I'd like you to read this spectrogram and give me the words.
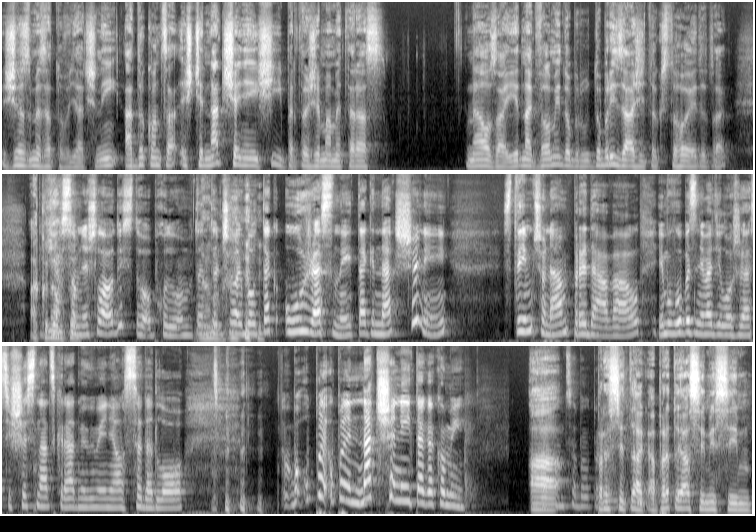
že sme za to vďační a dokonca ešte nadšenejší, pretože máme teraz naozaj jednak veľmi dobrú, dobrý zážitok z toho, je to tak. Ako ja som to... nešla odísť z toho obchodu, ten, ten človek bol tak úžasný, tak nadšený, s tým, čo nám predával. Jemu vôbec nevadilo, že asi 16 krát mi vymienial sedadlo. úplne, úplne nadšený, tak ako my. A presne tak. A preto ja si myslím,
